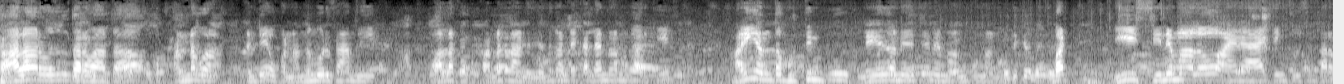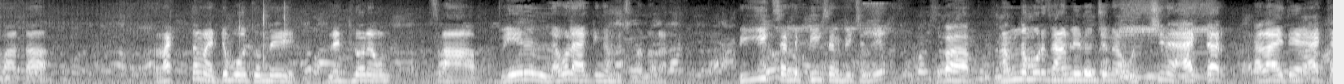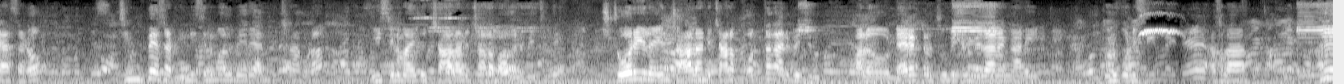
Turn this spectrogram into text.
చాలా రోజుల తర్వాత ఒక పండగ అంటే ఒక నందమూరి ఫ్యామిలీ వాళ్ళకు ఒక పండగ లాంటిది. ఎందుకంటే కళ్యాణ్ రామ్ గారికి మరీ అంత గుర్తింపు లేదనైతే నేను అనుకున్నాను. బట్ ఈ సినిమాలో ఆయన యాక్టింగ్ చూసిన తర్వాత రక్తం ఎట్టిపోతుంది బ్లడ్లోనే అసలు వేరే లెవెల్ యాక్టింగ్ అనిపించింది అన్నమాట పీక్స్ అంటే పీక్స్ అనిపించింది. ఒక నందమూరి ఫ్యామిలీ నుంచి వచ్చిన యాక్టర్ ఎలా అయితే యాక్ట్ చేస్తాడో చింపేశాడు. ఇన్ని సినిమాలు వేరే అనిపించినా కూడా ఈ సినిమా అయితే చాలా అంటే చాలా బాగా అనిపించింది. స్టోరీ లైన్ చాలా అంటే చాలా కొత్తగా అనిపించింది. వాళ్ళు డైరెక్టర్ చూపించిన విధానం కానీ కొన్ని కొన్ని సీన్లు అయితే అసలు అరే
